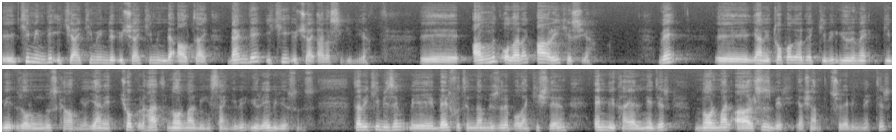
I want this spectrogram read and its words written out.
e, kiminde 2 ay, kiminde 3 ay, kiminde 6 ay, bende 2-3 ay arası gidiyor. E, anlık olarak ağrıyı kesiyor. Ve e, yani topal ördek gibi yürüme gibi zorunluluğunuz kalmıyor. Yani çok rahat normal bir insan gibi yürüyebiliyorsunuz. Tabii ki bizim e, bel fıtığından müzdarip olan kişilerin en büyük hayali nedir? Normal ağırsız bir yaşam sürebilmektir.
